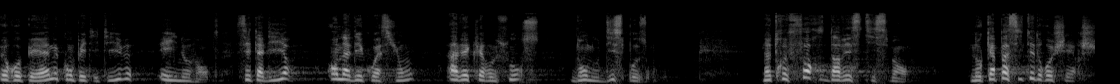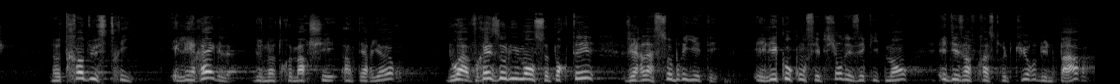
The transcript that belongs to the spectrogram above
européenne compétitive et innovante, c'est-à-dire en adéquation avec les ressources dont nous disposons. Notre force d'investissement, nos capacités de recherche, notre industrie et les règles de notre marché intérieur doivent résolument se porter vers la sobriété et l'éco-conception des équipements et des infrastructures d'une part,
